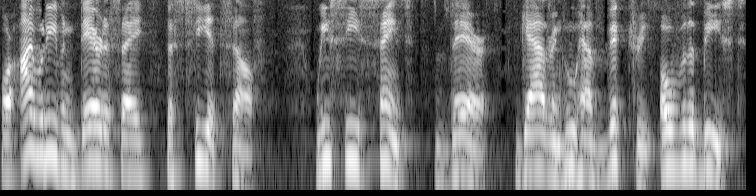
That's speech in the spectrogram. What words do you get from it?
or I would even dare to say, the sea itself. We see saints there gathering who have victory over the beast.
